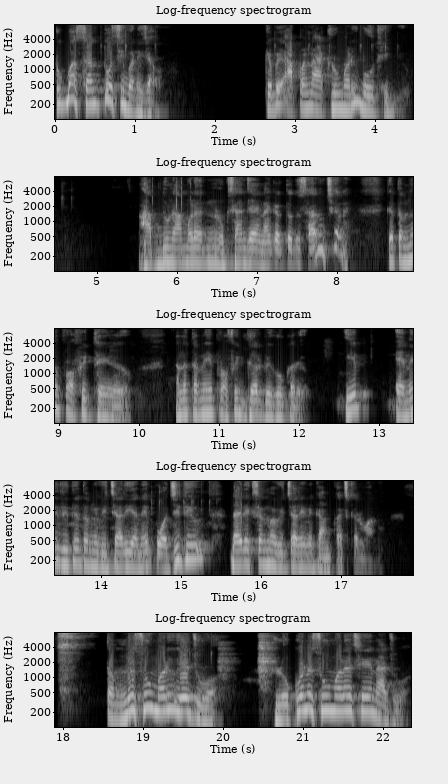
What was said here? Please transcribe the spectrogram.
ટૂંકમાં સંતોષી બની જાઓ. કે ભાઈ આપણને આટલું મળ્યું, બહુ થઈ ગયું. હાબદું ના મળે અને નુકસાન જાય એના કરતાં તો સારું છે ને, કે તમને પ્રોફિટ થઈ રહ્યો. અને તમે એ પ્રોફિટ ઘર ભેગો કર્યો. એ એની રીતે તમે વિચારી અને પોઝિટિવ ડાયરેક્શનમાં વિચારીને કામકાજ કરવાનું. તમને શું મળ્યું એ જુઓ. લોકોને શું મળે છે એ ના જુઓ.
